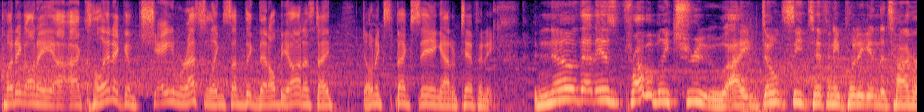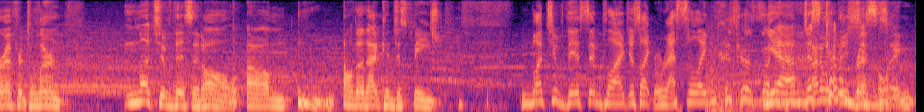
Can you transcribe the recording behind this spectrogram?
putting on a, a, a clinic of chain wrestling, something that I'll be honest, I don't expect seeing out of Tiffany. No, that is probably true. I don't see Tiffany putting in the time or effort to learn much of this at all. Um, although that could just be. Much of this implied just like wrestling. just like, yeah, just kind of wrestling.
